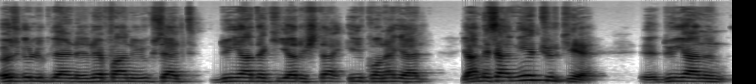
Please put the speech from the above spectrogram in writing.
Özgürlüklerini, refahını yükselt. Dünyadaki yarışta ilk ona gel. Ya mesela niye Türkiye e, dünyanın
